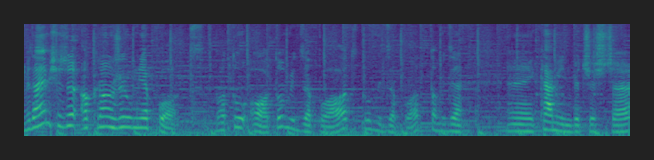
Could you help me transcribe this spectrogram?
Wydaje mi się, że okrążył mnie płot. Bo tu, o, tu widzę płot, tu widzę płot, to widzę e, kamień wyczyszczę.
